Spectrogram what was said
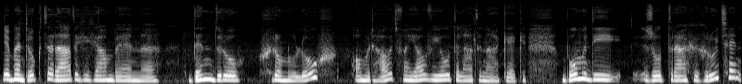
Je bent ook te raden gegaan bij een uh, dendrochronoloog om het hout van jouw viool te laten nakijken. Bomen die zo traag gegroeid zijn,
